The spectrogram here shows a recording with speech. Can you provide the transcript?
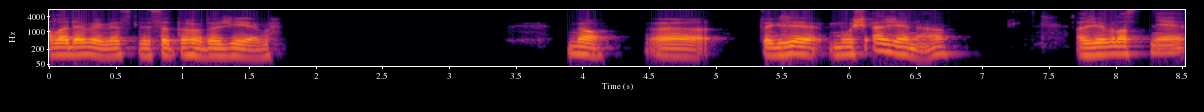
Ale nevím, jestli se toho dožijem. No, uh, takže muž a žena a že vlastně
